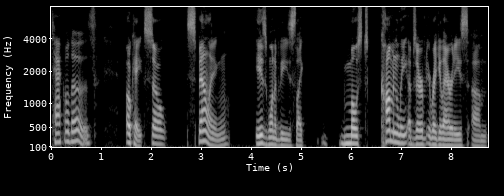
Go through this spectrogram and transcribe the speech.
tackle those. Okay, so spelling is one of these like most commonly observed irregularities um,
